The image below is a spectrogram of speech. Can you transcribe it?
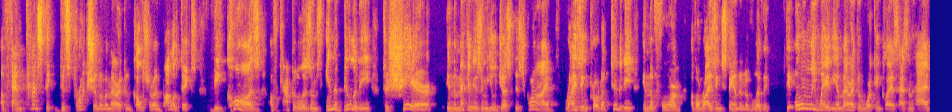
a fantastic destruction of American culture and politics because of capitalism's inability to share in the mechanism you just described, rising productivity in the form of a rising standard of living. The only way the American working class hasn't had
